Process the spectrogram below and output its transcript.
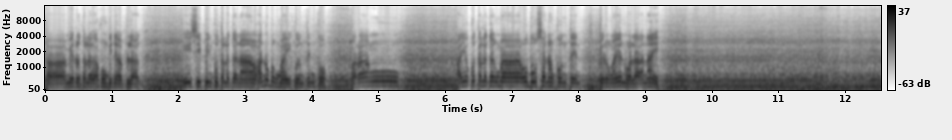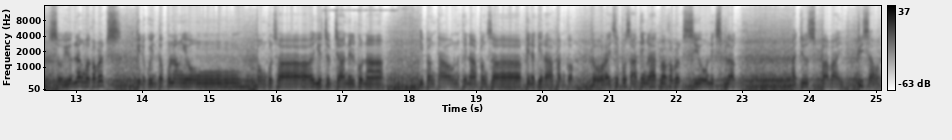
ah, meron talaga akong binablog. Iisipin ko talaga na ano bang may content ko. Parang ayaw ko talagang maubusan ng content. Pero ngayon wala na eh. So yun lang mga kabarks, kinukwento ko lang yung tungkol sa YouTube channel ko na ibang taong nakinabang sa pinaghirapan ko. So right po sa ating lahat mga kabarks, see you on next vlog. Adios, bye bye, peace out.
